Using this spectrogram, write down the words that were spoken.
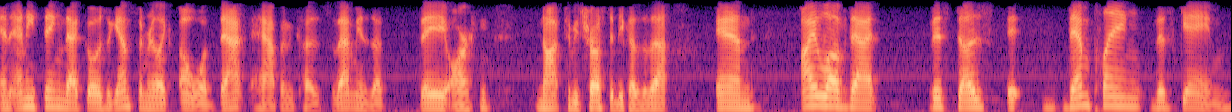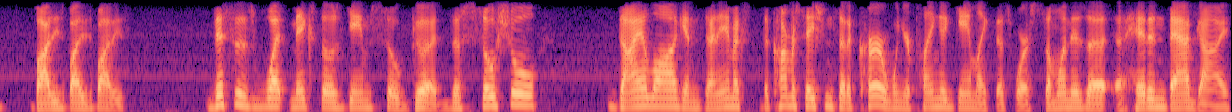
And anything that goes against them you're like oh well that happened because so that means that they are not to be trusted because of that. And i love that this does it them playing this game bodies bodies bodies this is what makes those games so good. The social dialogue and dynamics, the conversations that occur when you're playing a game like this, where someone is a, a hidden bad guy,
